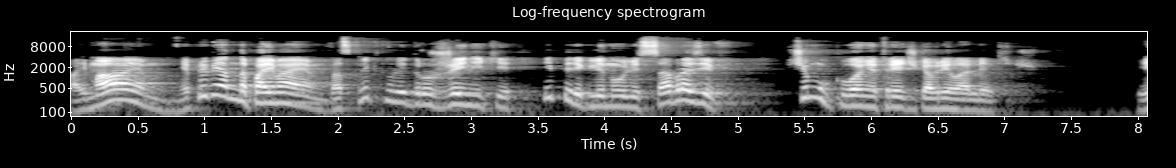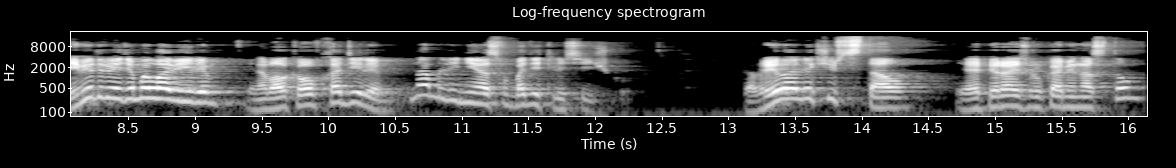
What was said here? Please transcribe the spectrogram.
«Поймаем, непременно поймаем!» — воскликнули дружинники и переглянулись, сообразив, к чему клонит речь Гаврил Алексеевич. И медведя мы ловили, и на волков ходили. Нам ли не освободить лисичку? Гаврил Алексеевич встал и, опираясь руками на стол,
